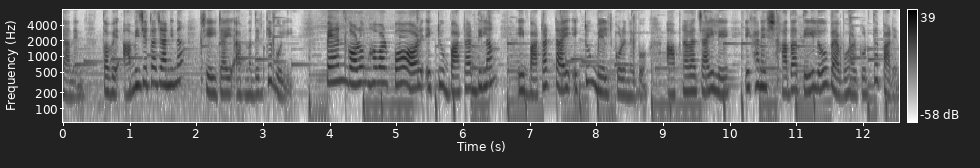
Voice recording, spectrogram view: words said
জানেন। তবে আমি যেটা জানি না, সেইটাই আপনাদেরকে বলি। প্যান গরম হওয়ার পর একটু বাটার দিলাম। এই বাটারটাই একটু মেল্ট করে নেব। আপনারা চাইলে এখানে সাদা তেলও ব্যবহার করতে পারেন।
